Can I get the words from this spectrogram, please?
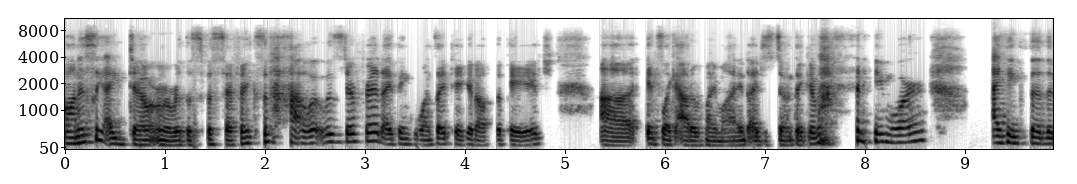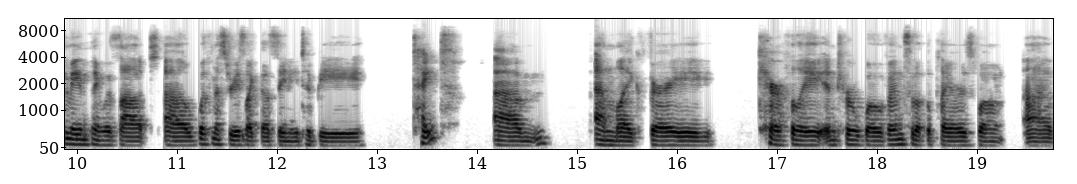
Honestly, I don't remember the specifics of how it was different. I think once I take it off the page, uh, it's like out of my mind. I just don't think about it anymore. I think the the main thing was that uh, with mysteries like this, they need to be tight um, and like very carefully interwoven so that the players won't uh,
